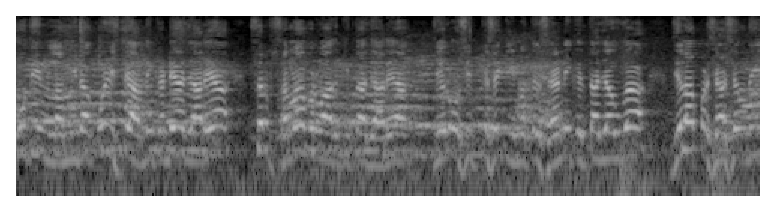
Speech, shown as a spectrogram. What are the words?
ਉਹਦੀ ਨਿਲਾਮੀ ਦਾ ਕੋਈ ਇਸ਼ਤਿਹਾਰ ਨਹੀਂ ਕੱਢਿਆ ਜਾ ਰਿਹਾ, ਸਿਰਫ ਸਮਾਂ ਬਰਬਾਦ ਕੀਤਾ ਜਾ ਰਿਹਾ, ਜਿਹਨੂੰ ਅਸੀਂ ਕਿਸੇ ਕੀਮਤ ਤੇ ਸਹਿਣ ਨਹੀਂ ਕੀਤਾ ਜਾਊਗਾ। ਜ਼ਿਲ੍ਹਾ ਪ੍ਰਸ਼ਾਸਨ ਦੀ,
